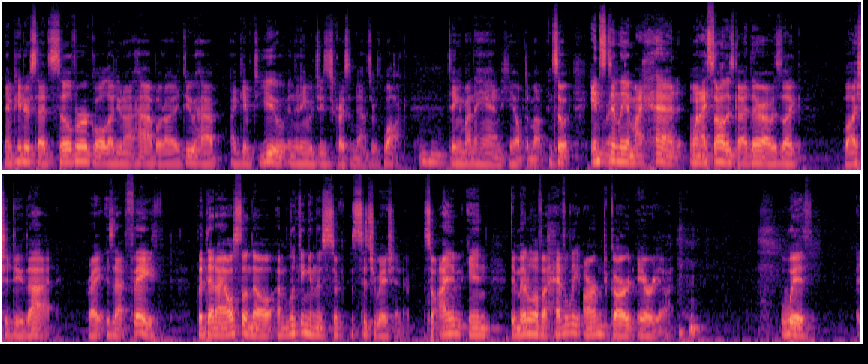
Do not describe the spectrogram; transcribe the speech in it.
then Peter said, "Silver or gold I do not have, but what I do have I give to you in the name of Jesus Christ of Nazareth. Walk." Taking him by the hand, he helped him up, and so instantly in my head, when I saw this guy there, I was like, "Well, I should do that." Right? Is that faith? But then I also know I'm looking in this situation. So I am in the middle of a heavily armed guard area with uh,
